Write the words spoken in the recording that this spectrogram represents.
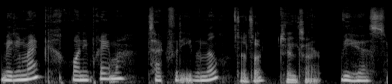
Mikkel Mack, Ronny Bremer, tak fordi I var med. Så tak. Selv tak. Vi høres.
